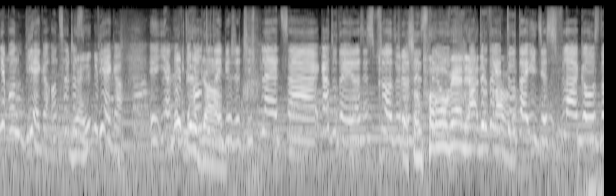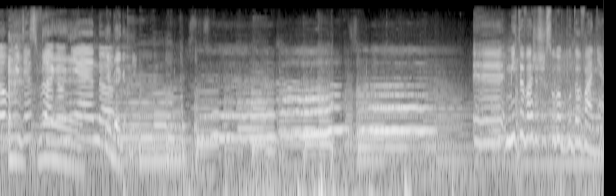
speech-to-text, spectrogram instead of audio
Nie, bo on biega, on cały czas Nie, nie, nie. biega. Y, Ja go Nie widzę, on biegam. tutaj bierze czyś plecak, a tutaj raz jest z przodu, raz są jest z tyłu, pomówienia, a tutaj, nieprawda. tutaj idzie z flagą, znowu idzie z flagą, nie, no. Nie biega. Y, mi towarzyszy słowo budowanie.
